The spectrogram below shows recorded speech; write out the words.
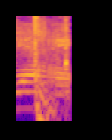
Yeah.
